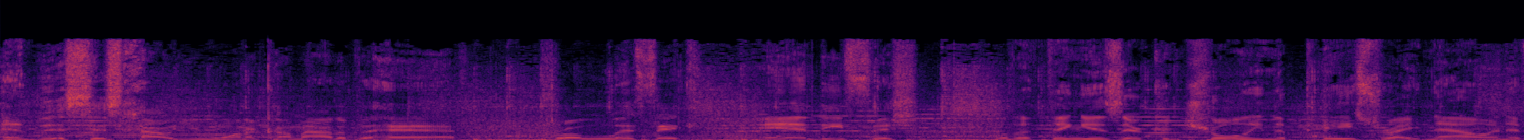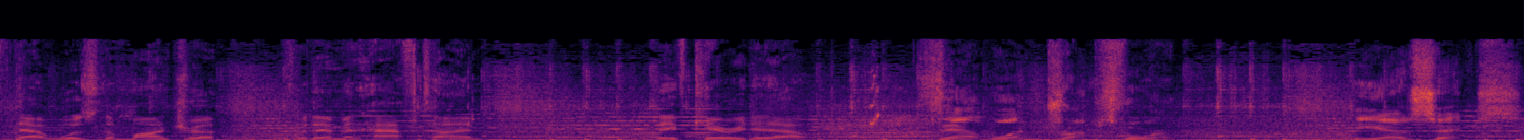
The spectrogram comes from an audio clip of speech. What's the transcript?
And this is how you want to come out of the half. Prolific and efficient. Well, the thing is they're controlling the pace right now, and if that was the mantra for them at halftime, they've carried it out. That one drops for him. He has six.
